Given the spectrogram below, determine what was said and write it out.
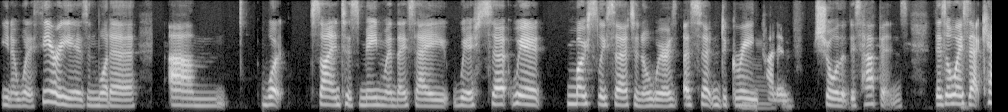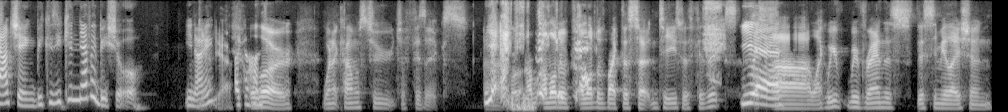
you know, what a theory is and what a um, what scientists mean when they say we're cer- we're mostly certain or we're a, certain degree Mm. kind of sure that this happens. There's always that couching because you can never be sure, you know. yeah Like Although when it comes to to physics, Yeah. uh, a, lot- a lot of a lot of like the certainties with physics. Yeah. Uh, like we've we've ran this this simulation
